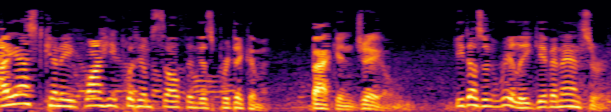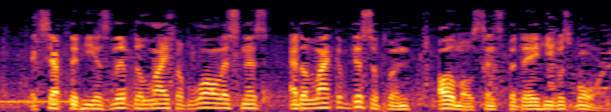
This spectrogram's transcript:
I asked Kenny why he put himself in this predicament, back in jail. He doesn't really give an answer, except that he has lived a life of lawlessness and a lack of discipline almost since the day he was born.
